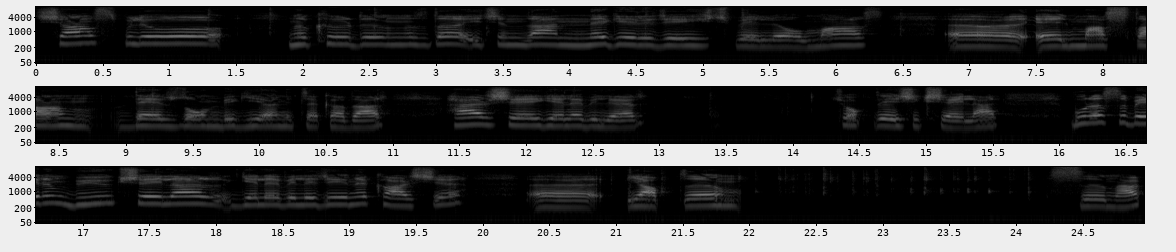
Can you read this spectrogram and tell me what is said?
Şans Blue'nu kırdığınızda içinden ne geleceği hiç belli olmaz. Ee, elmastan dev zombi giyanite kadar her şey gelebilir. Çok değişik şeyler. Burası benim büyük şeyler gelebileceğine karşı e, yaptığım sığınak.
